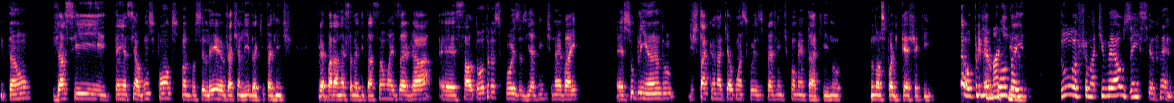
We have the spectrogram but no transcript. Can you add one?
Então, já se tem assim alguns pontos quando você lê, eu já tinha lido aqui para a gente preparar nessa meditação, mas já é, salta outras coisas e a gente né, vai é, sublinhando, destacando aqui algumas coisas para a gente comentar aqui no, no nosso podcast aqui. Então, o primeiro chamativo. ponto aí do chamativo é a ausência, né?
